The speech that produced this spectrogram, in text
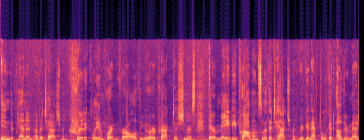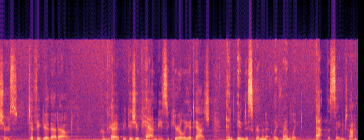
independent of attachment. Critically important for all of you who are practitioners. There may be problems with attachment. We're going to have to look at other measures to figure that out okay? Because you can be securely attached and indiscriminately friendly at the same time.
